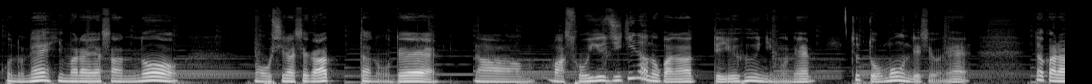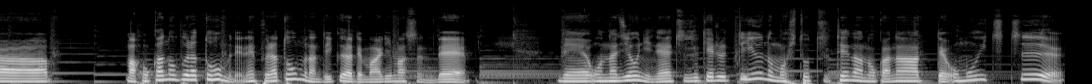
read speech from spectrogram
このね、ヒマラヤさんの、まあ、お知らせがあったので、あまあそういう時期なのかなっていうふうにもね、ちょっと思うんですよね。だから、まあ他のプラットフォームでね、プラットフォームなんていくらでもありますんで、で、同じようにね、続けるっていうのも一つ手なのかなって思いつつ、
